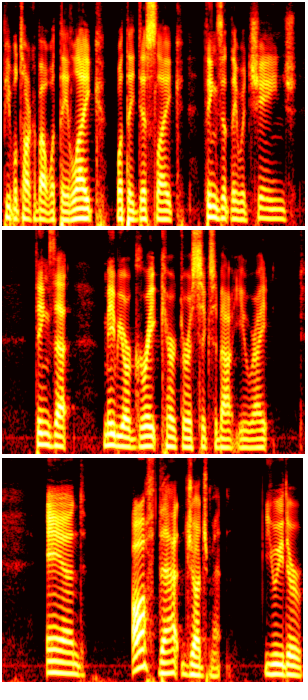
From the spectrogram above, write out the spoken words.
people talk about what they like, what they dislike, things that they would change, things that maybe are great characteristics about you, right? And off that judgment, you either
